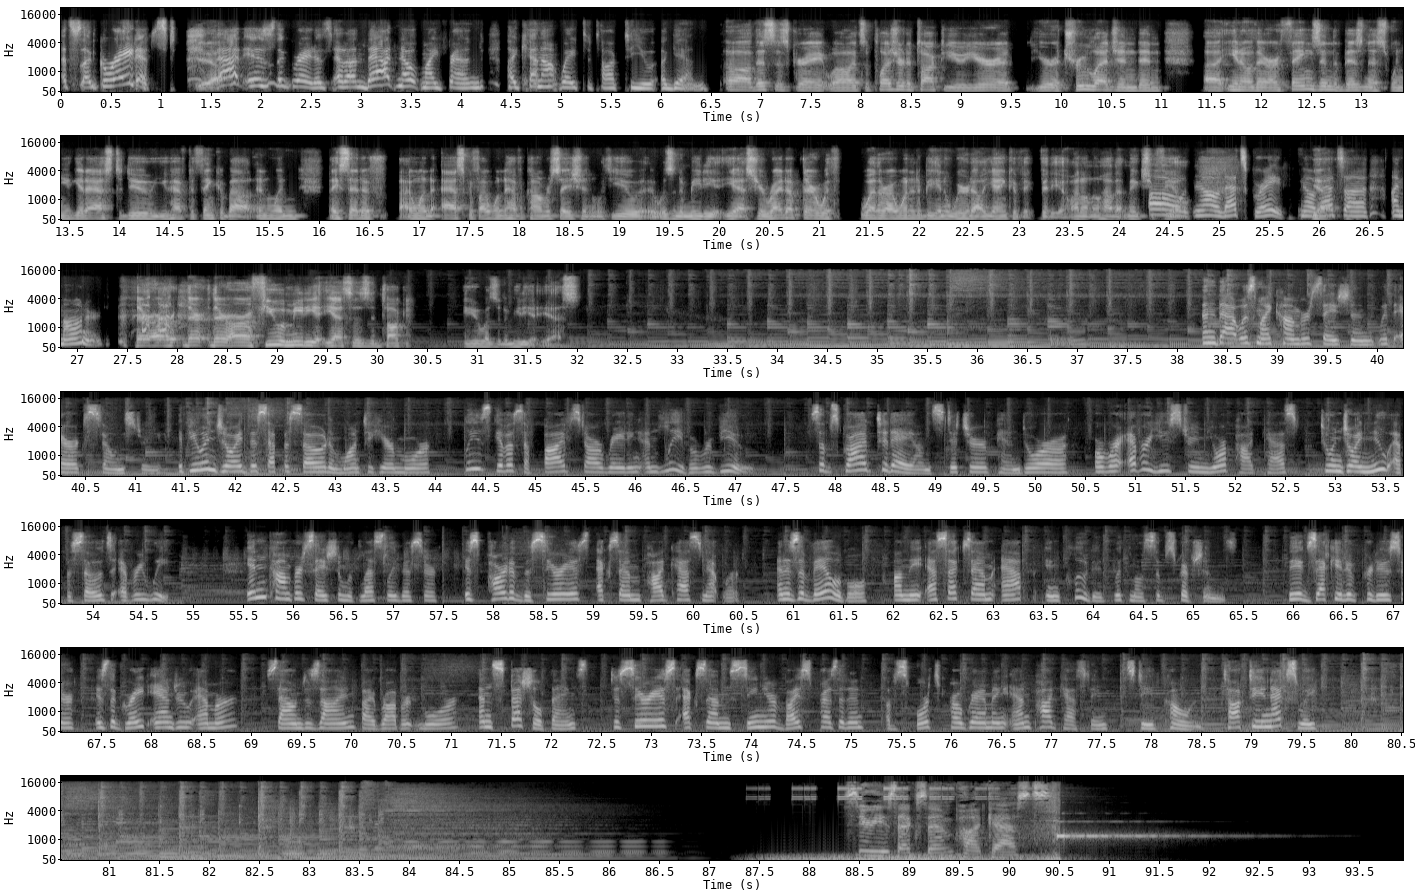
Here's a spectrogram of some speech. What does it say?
That's the greatest Yeah. That is the greatest. And on that note, my friend, I cannot wait to talk to you again. Oh, this is great. Well, it's a pleasure to talk to you. You're a you're a true legend, and uh, you know there are things in the business when you get asked to do, you have to think about. And when they said if I wanted to ask if I wanted to have a conversation with you, it was an immediate yes. You're right up there with whether I wanted to be in a Weird Al Yankovic video. I don't know how that makes you Oh feel. no, that's great. No, Yeah. that's uh I'm honored. There are there there are a few immediate yeses, and talking to you was an immediate yes. And that was my conversation with Eric Stonestreet. If you enjoyed this episode and want to hear more, please give us a five star rating and leave a review. Subscribe today on Stitcher, Pandora, or wherever you stream your podcast to enjoy new episodes every week. In Conversation with Lesley Visser is part of the Sirius XM Podcast Network and is available on the SXM app included with most subscriptions. The executive producer is the great Andrew Emmer, sound design by Robert Moore, and special thanks to Sirius XM Senior Vice President of Sports Programming and Podcasting, Steve Cohen. Talk to you next week. SiriusXM podcasts.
